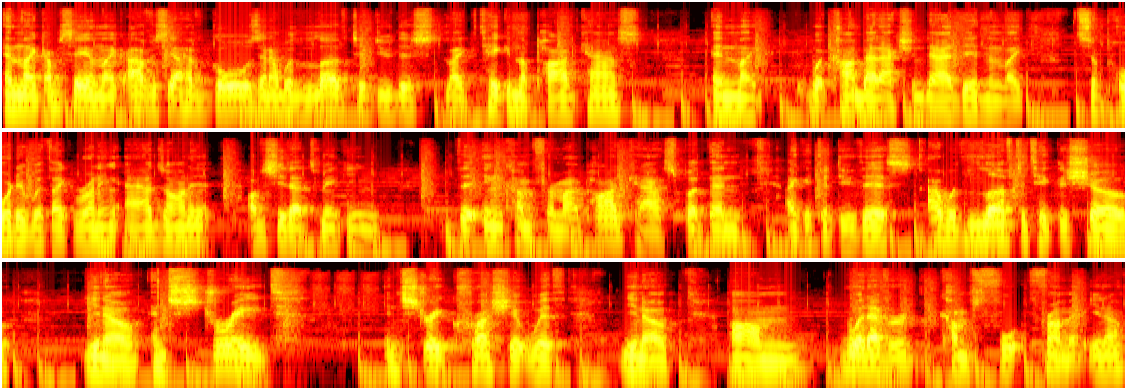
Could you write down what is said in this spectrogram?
and like i'm saying like obviously i have goals and i would love to do this like taking the podcast and like what combat action dad did and like supported with like running ads on it obviously that's making the income for my podcast but then i get to do this i would love to take the show you know and straight and straight crush it with you know um whatever comes for, from it you know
